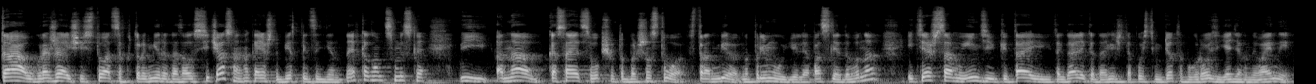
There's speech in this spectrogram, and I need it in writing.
та угрожающая ситуация, в которой мир оказался сейчас, она, конечно, беспрецедентная в каком-то смысле, и она касается, в общем-то, большинства стран мира напрямую или опосредованно, и те же самые Индии, Китай и так далее, когда речь, допустим, идет об угрозе ядерной войны.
